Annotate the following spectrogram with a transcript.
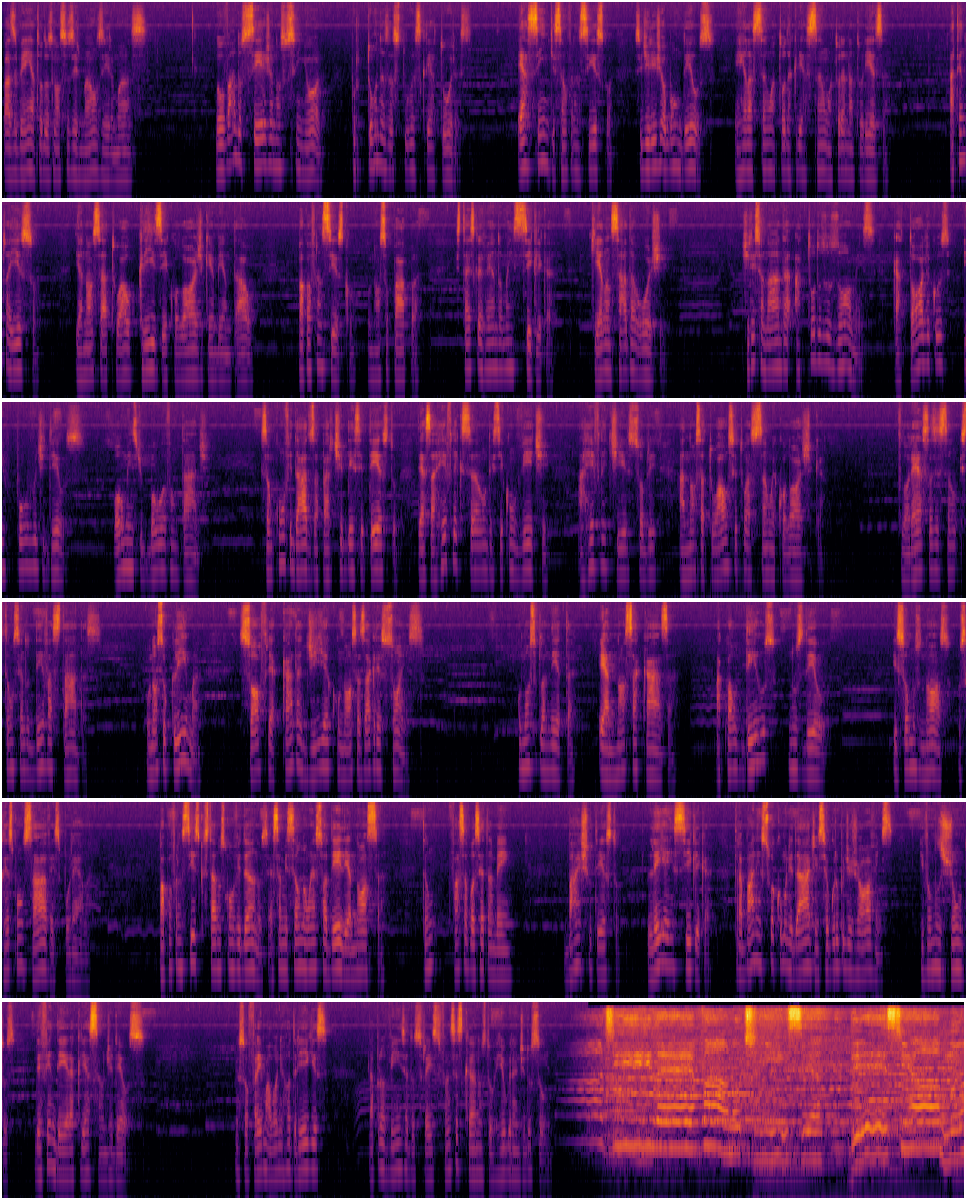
Paz e bem a todos os nossos irmãos e irmãs. Louvado seja nosso Senhor por todas as tuas criaturas. É assim que São Francisco se dirige ao bom Deus em relação a toda a criação, a toda a natureza. Atento a isso e a nossa atual crise ecológica e ambiental, Papa Francisco, o nosso Papa, está escrevendo uma encíclica que é lançada hoje, direcionada a todos os homens católicos e povo de Deus, homens de boa vontade. São convidados a partir desse texto, dessa reflexão, desse convite a refletir sobre a nossa atual situação ecológica. Florestas estão, estão sendo devastadas. O nosso clima sofre a cada dia com nossas agressões. O nosso planeta é a nossa casa, a qual Deus nos deu e somos nós os responsáveis por ela. Papa Francisco está nos convidando, essa missão não é só dele, é nossa. Então, faça você também. Baixe o texto, leia a encíclica, trabalhe em sua comunidade, em seu grupo de jovens e vamos juntos defender a criação de Deus. Eu sou Frei Malone Rodrigues, da província dos Freis Franciscanos do Rio Grande do Sul. Deste amanhecer.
